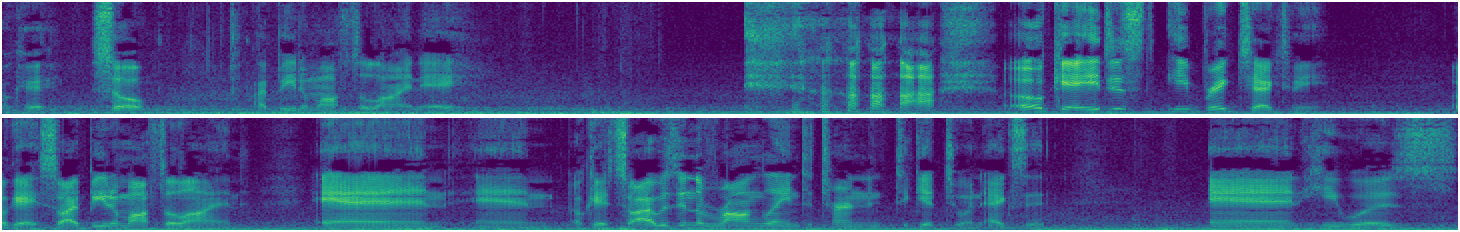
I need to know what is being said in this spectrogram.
Okay, so I beat him off the line, eh? okay, he just he brake checked me. Okay, so I beat him off the line. And and okay, so I was in the wrong lane to turn to get to an exit. And he was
